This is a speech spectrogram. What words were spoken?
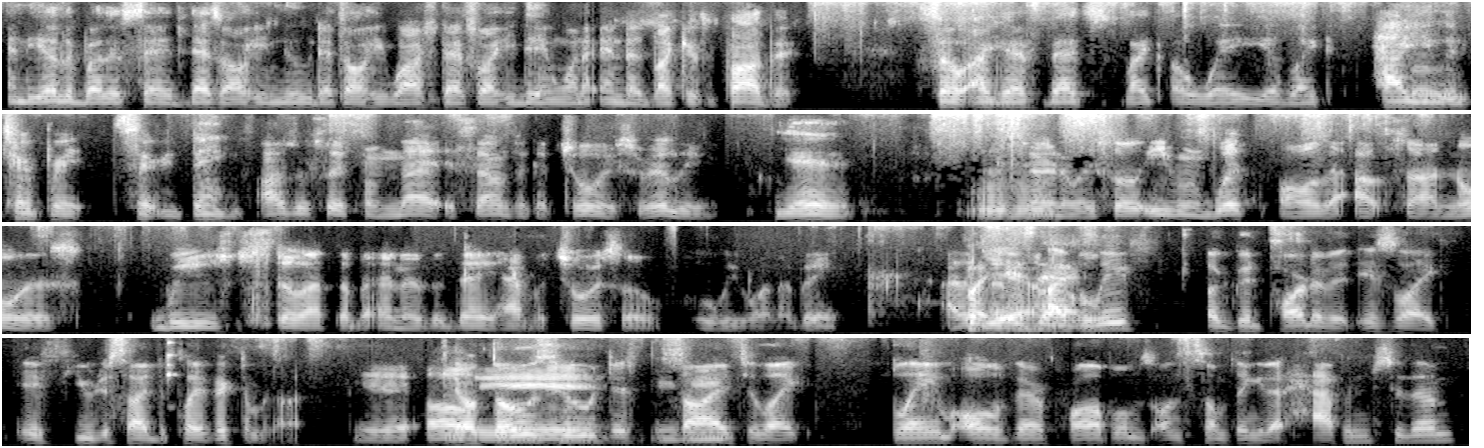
and the other brother said that's all he knew, that's all he watched, that's why he didn't want to end up like his father. So I guess that's like a way of like how you interpret certain things. I was just say from that, it sounds like a choice, really. Yeah, Internally, mm-hmm. so even with all the outside noise, we still at the end of the day have a choice of who we want to be. I But yeah, is that's- I believe a good part of it is like if you decide to play victim or not. yeah, You oh, know, yeah, those yeah. who Mhm. decide to like blame all of their problems on something that happened to them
